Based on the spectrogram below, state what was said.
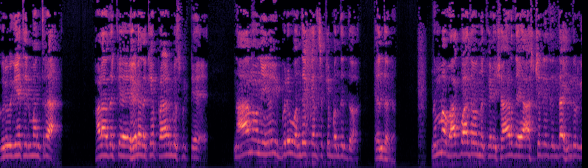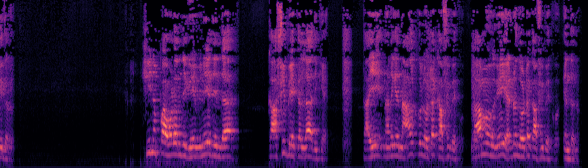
ಗುರುವಿಗೆ ತಿರುಮಂತ್ರ, ಹಾಳೋದಕ್ಕೆ, ಹೇಳೋದಕ್ಕೆ ಪ್ರಾರಂಭಿಸ್ಬಿಟ್ಟೆ. ನಾನು, ನೀನು ಇಬ್ಬರು ಒಂದೇ ಕೆಲಸಕ್ಕೆ ಬಂದಿದ್ದು, ಎಂದರು. ನಮ್ಮ ವಾಗ್ವಾದವನ್ನು ಕೇಳಿ ಶಾರದೆ ಆಶ್ಚರ್ಯದಿಂದ ಹಿಂದಿರುಗಿದಳು. ಶೀನಪ್ಪ ಅವಳೊಂದಿಗೆ ವಿನಯದಿಂದ ಕಾಫಿ ಬೇಕಲ್ಲ ಅದಕ್ಕೆ. ತಾಯಿ, ನನಗೆ ನಾಲ್ಕು ಲೋಟ ಕಾಫಿ ಬೇಕು. ರಾಮುವಿಗೆ ಎರಡು ಲೋಟ ಕಾಫಿ ಬೇಕು ಎಂದನು.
